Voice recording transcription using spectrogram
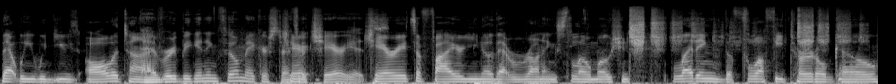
that we would use all the time. Every beginning filmmaker starts Char- with chariots. Chariots of Fire, you know that running slow motion, letting the fluffy turtle go,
